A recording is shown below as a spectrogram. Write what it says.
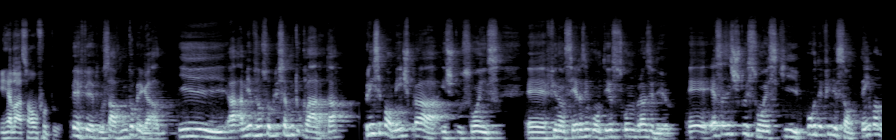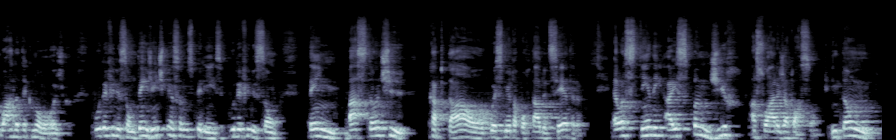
em relação ao futuro. Perfeito, Gustavo, muito obrigado. E a, a minha visão sobre isso é muito clara, tá? Principalmente para instituições é, financeiras em contextos como o brasileiro. É, essas instituições que, por definição, têm vanguarda tecnológica, por definição, tem gente pensando em experiência, por definição, tem bastante capital, conhecimento aportado, etc., elas tendem a expandir a sua área de atuação. Então,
